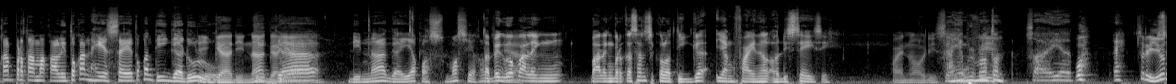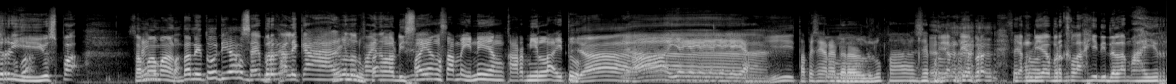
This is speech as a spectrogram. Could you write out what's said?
Kan pertama kali itu kan Heisei itu kan tiga dulu. Tiga, Dina, Tiga, Gaia. Dina, Gaia, Cosmos ya kan. Tapi gue Ya. paling paling berkesan sih kalau tiga yang Final Odyssey sih. Final Odyssey. saya belum nonton. Saya Wah, eh serius? Serius, Pak. Sama Saya lupa. mantan itu dia Saya ber- berkali-kali saya nonton lupa. Final Odyssey. Oh yang sama ini yang Carmilla itu. Ya. Ah, iya iya iya iya iya. iya. Gitu. Tapi saya rada-rada lupa. Saya yang dia ber- saya yang dia berkelahi di dalam air.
